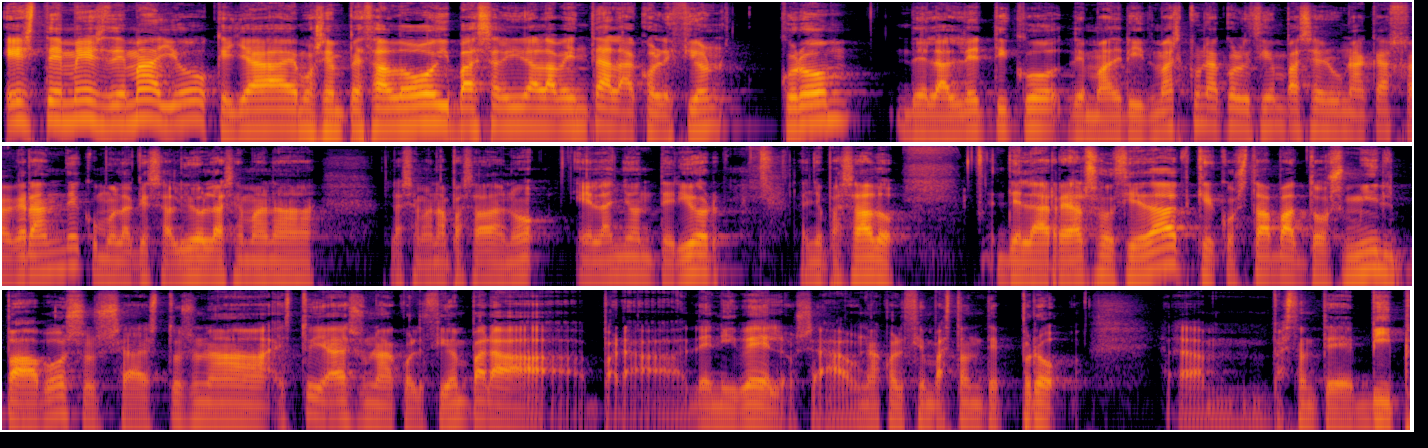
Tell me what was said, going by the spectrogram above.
este mes de mayo que ya hemos empezado hoy va a salir a la venta la colección Chrome del Atlético de Madrid. Más que una colección va a ser una caja grande como la que salió la semana, la semana pasada, no, el año anterior, el año pasado, de la Real Sociedad, que costaba 2.000 pavos. O sea, esto, es una, esto ya es una colección para, para de nivel, o sea, una colección bastante pro. bastante VIP.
